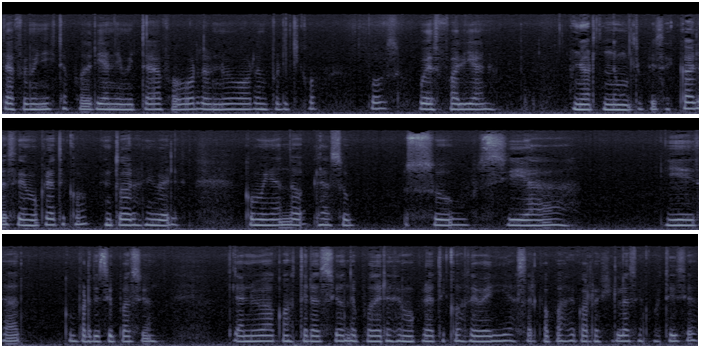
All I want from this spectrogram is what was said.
las feministas podrían limitar a favor de un nuevo orden político post-westfaliano, un orden de múltiples escalas y democrático en todos los niveles, combinando la sub subsidiariedad con participación. La nueva constelación de poderes democráticos debería ser capaz de corregir las injusticias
